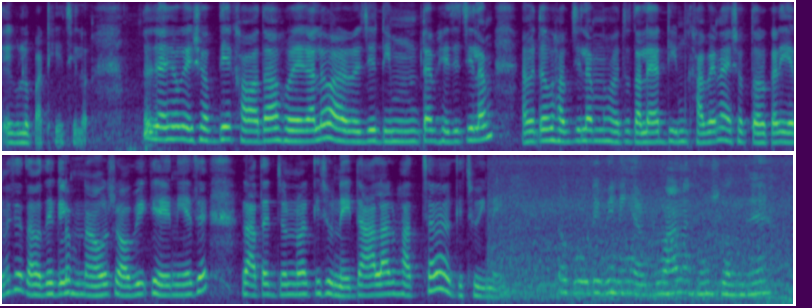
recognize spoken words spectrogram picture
এগুলো পাঠিয়েছিল। তো যাই হোক, এইসব দিয়ে খাওয়া দাওয়া হয়ে গেল, আর যে ডিমটা ভেজেছিলাম, আমি তো ভাবছিলাম হয়তো তাহলে আর ডিম খাবে না, এসব তরকারি এনেছে, তাও দেখলাম না, ও সবই খেয়ে নিয়েছে, রাতের জন্য আর কিছু নেই, ডাল আর ভাত ছাড়া আর কিছুই নেই। তো গুড ইভিনিং এভরিওয়ান এখন সন্ধে।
